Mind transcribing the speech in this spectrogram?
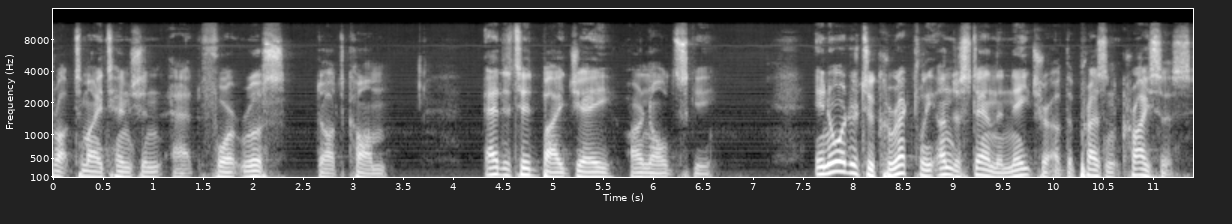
brought to my attention at fort-russ.com. Edited by J. Arnoldski. In order to correctly understand the nature of the present crisis,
